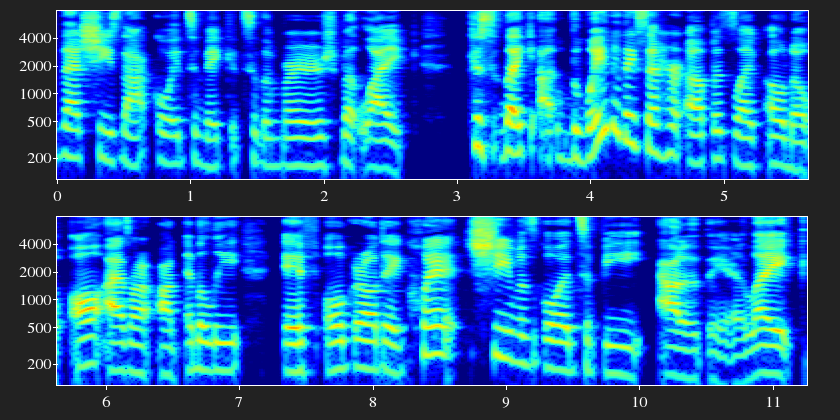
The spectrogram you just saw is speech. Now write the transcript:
that she's not going to make it to the merge, but like because like uh, the way that they set her up is like, oh no, all eyes are on Emily. If old girl didn't quit, she was going to be out of there. Like,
